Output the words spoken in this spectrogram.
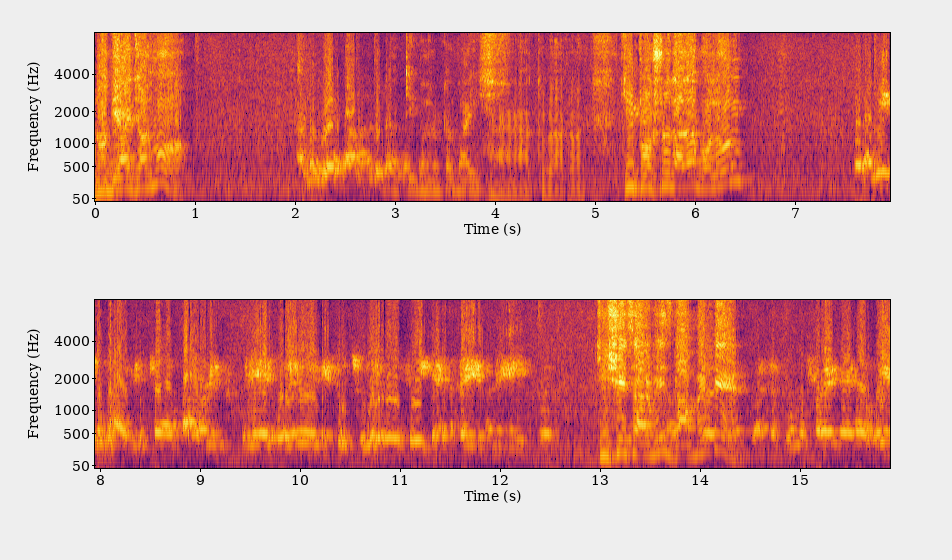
নদিয়ায় জন্ম? হ্যাঁ রাত্রি বারোটা বাইশ। কি প্রশ্ন দাদা বলুন? আমি সার্ভিসটা পারমানেন্ট হয়ে একটু ঝুলে রয়েছে ওই জায়গাটাই মানে কিসে সার্ভিস গভর্নমেন্টের একটা প্রমোশনের জায়গা হয়ে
